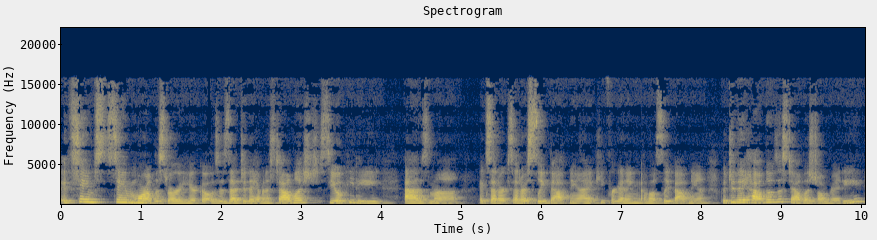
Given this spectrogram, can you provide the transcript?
it's same, same moral of the story here goes is that do they have an established COPD, asthma, et cetera, et cetera, sleep apnea. I keep forgetting about sleep apnea, but do they have those established already?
